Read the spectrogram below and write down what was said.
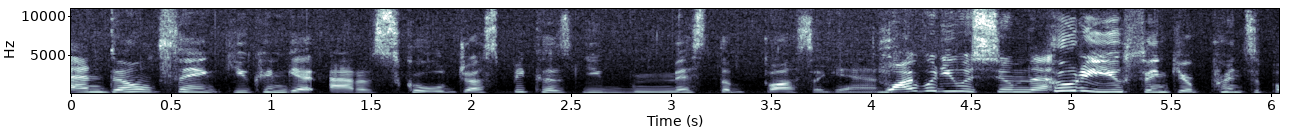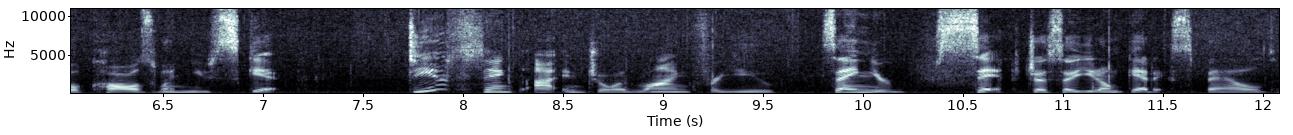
And don't think you can get out of school just because you missed the bus again. Why would you assume that- Who do you think your principal calls when you skip? Do you think I enjoy lying for you? Saying you're sick just so you don't get expelled?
